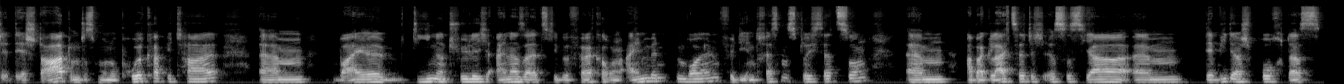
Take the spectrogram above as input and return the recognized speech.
der Staat und das Monopolkapital, ähm, weil die natürlich einerseits die Bevölkerung einbinden wollen für die Interessensdurchsetzung, ähm, aber gleichzeitig ist es ja ähm, der Widerspruch, dass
